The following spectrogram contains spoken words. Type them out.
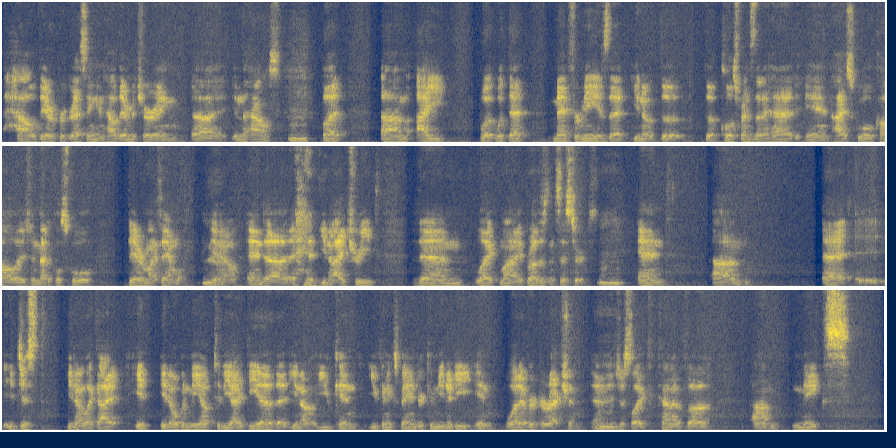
how they're progressing and how they're maturing uh, in the house. Mhm. But um, I, what what that meant for me is that you know the the close friends that I had in high school, college, and medical school, they're my family. You know, and uh, you know I treat them like my brothers and sisters, mm-hmm. and um, uh, it just you know like I it it opened me up to the idea that you know you can you can expand your community in whatever direction, and it Mhm. just like kind of uh, um, makes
